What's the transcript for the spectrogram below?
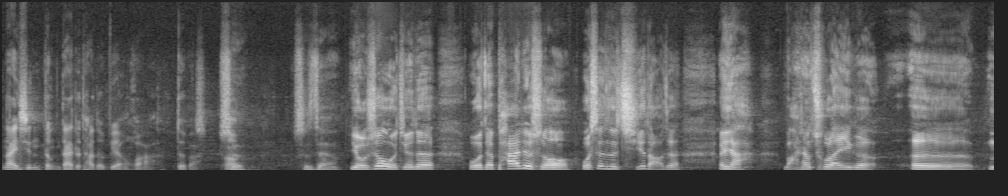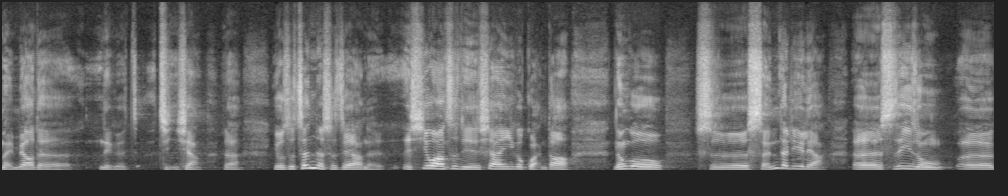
耐心等待着它的变化，对吧？是，是这样。有时候我觉得我在拍的时候，我甚至祈祷着，哎呀，马上出来一个呃美妙的那个景象，是吧？有时真的是这样的，希望自己像一个管道，能够使神的力量，呃，是一种呃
